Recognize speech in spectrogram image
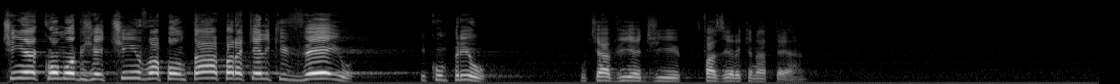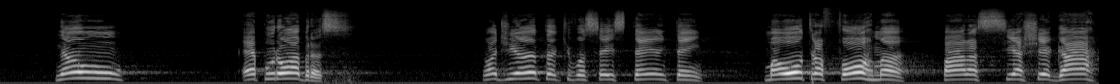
tinha como objetivo apontar para aquele que veio e cumpriu o que havia de fazer aqui na terra. Não é por obras. Não adianta que vocês tentem uma outra forma para se achegar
